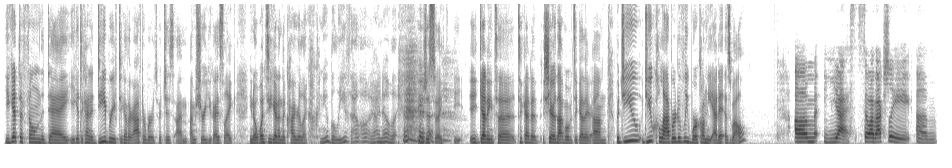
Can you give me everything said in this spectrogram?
You get to film the day. You get to kind of debrief together afterwards, which is I'm I'm sure you guys like. You know, once you get in the car, you're like, oh, can you believe that? Oh, I know. Like, you're just like getting to to kind of share that moment together. Um, but do you do you collaboratively work on the edit as well? Um, yes. So I've actually um,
